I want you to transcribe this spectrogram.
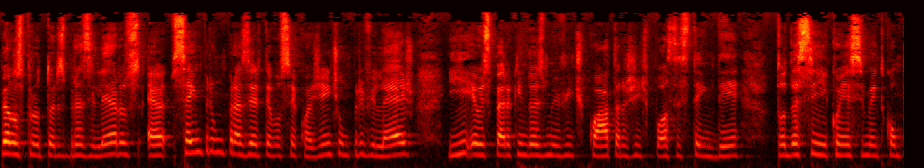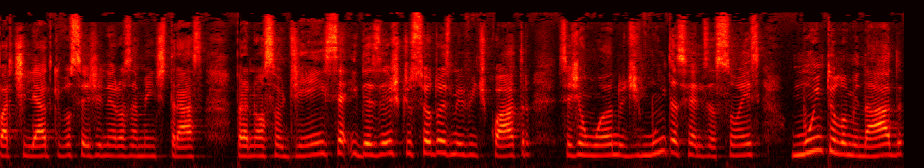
pelos produtores brasileiros. É sempre um prazer ter você com a gente, um privilégio e eu espero que em 2024 a gente possa estender todo esse conhecimento compartilhado que você generosamente traz para a nossa audiência e desejo que o seu 2024 seja um ano de muitas realizações, muito iluminado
